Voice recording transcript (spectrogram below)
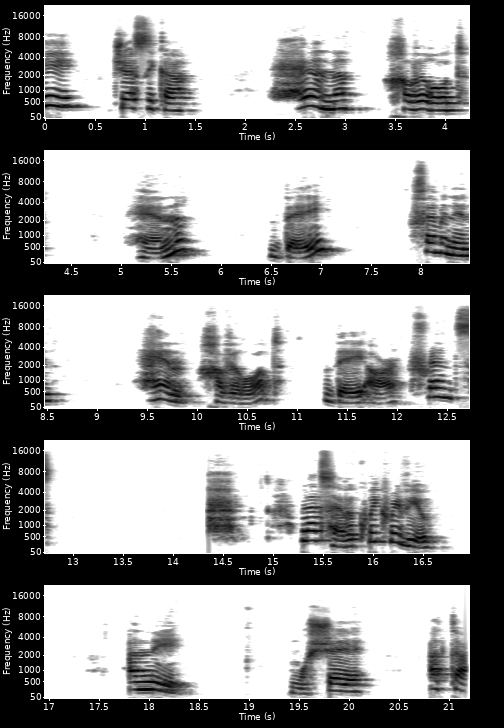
היא ג'סיקה, הן חברות, הן they feminine, הן חברות, they are friends. Let's have a quick review. אני, משה, אתה,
